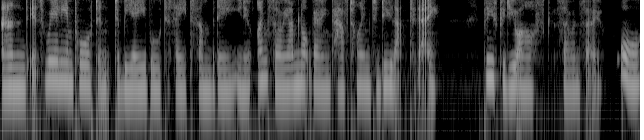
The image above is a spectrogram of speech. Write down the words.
And it's really important to be able to say to somebody, you know, I'm sorry, I'm not going to have time to do that today. Please could you ask so and so? Or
